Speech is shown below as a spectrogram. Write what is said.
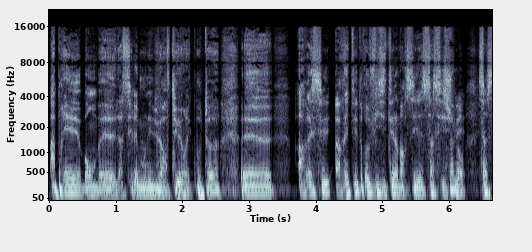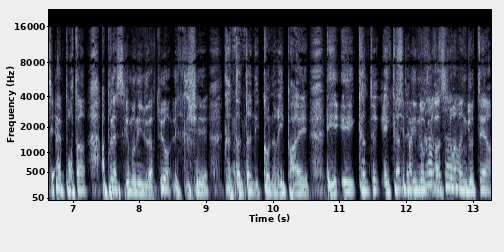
Après, bon, ben la cérémonie d'ouverture, écoute, euh, euh, arrêtez arrêtez de revisiter la Marseillaise, ça c'est sûr, mais- ça c'est important. Après la cérémonie d'ouverture, les clichés, quand t'entends des conneries pareilles et et quand et quand plus l'inauguration en Angleterre,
